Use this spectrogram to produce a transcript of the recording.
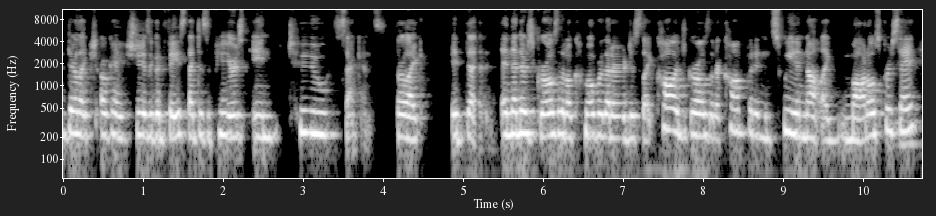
they're like, okay, she has a good face that disappears in two seconds. They're like, it and then there's girls that'll come over that are just like college girls that are confident and sweet and not like models per se.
